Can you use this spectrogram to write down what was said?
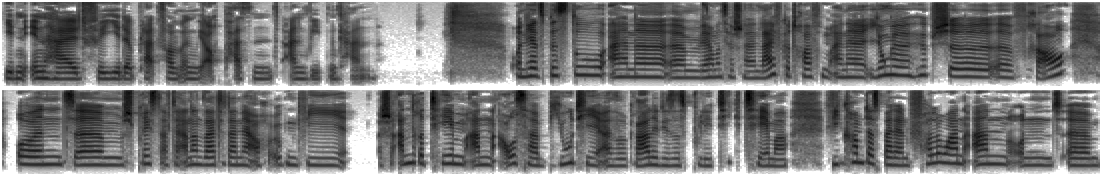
jeden Inhalt für jede Plattform irgendwie auch passend anbieten kann. Und jetzt bist du eine, ähm, wir haben uns ja schon live getroffen, eine junge, hübsche äh, Frau und ähm, sprichst auf der anderen Seite dann ja auch irgendwie andere Themen an, außer Beauty, also gerade dieses Politikthema. Wie kommt das bei deinen Followern an und ähm,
